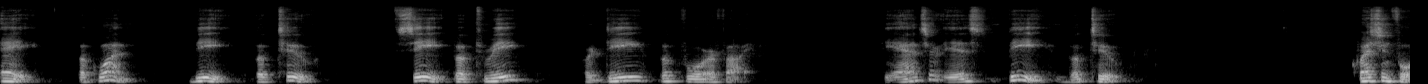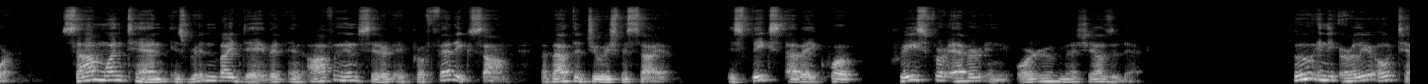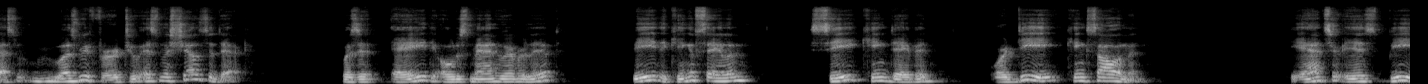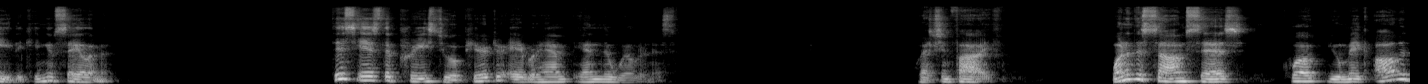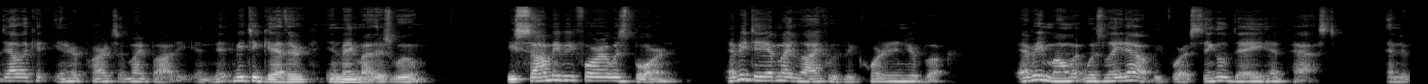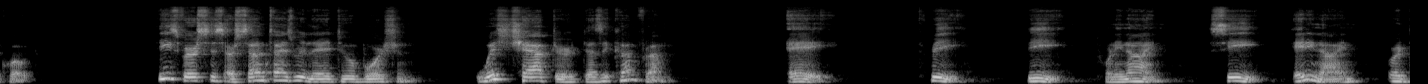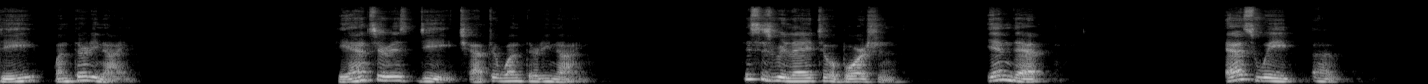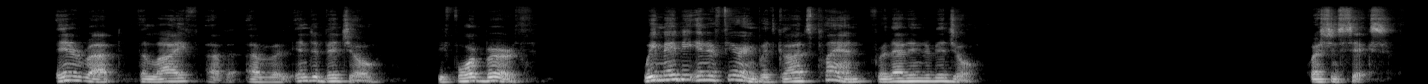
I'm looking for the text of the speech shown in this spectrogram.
A. Book 1, B. Book 2, C. Book 3, or D. Book 4 or 5? The answer is B. Book 2. Question 4. Psalm 110 is written by David and often considered a prophetic psalm about the Jewish Messiah. It speaks of a, quote, priest forever in the order of Melchizedek, who in the earlier Old Testament was referred to as Melchizedek. Was it A, the oldest man who ever lived, B, the king of Salem, C, King David, or D, King Solomon? The answer is B, the king of Salem. This is the priest who appeared to Abraham in the wilderness. Question 5. One of the Psalms says, quote, You make all the delicate inner parts of my body and knit me together in my mother's womb. You saw me before I was born. Every day of my life was recorded in your book. Every moment was laid out before a single day had passed. End of quote. These verses are sometimes related to abortion, which chapter does it come from? A, 3, B, 29, C, 89, or D, 139? The answer is D, chapter 139. This is related to abortion in that as we uh, interrupt the life of, of an individual before birth, we may be interfering with God's plan for that individual. Question six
